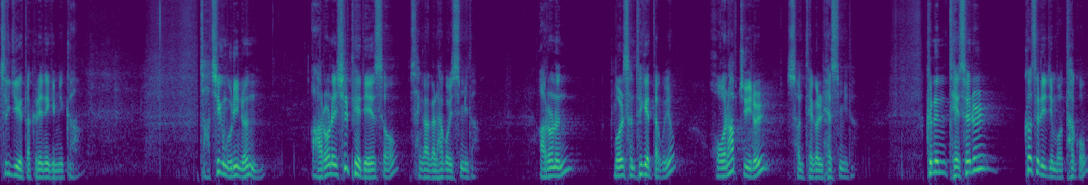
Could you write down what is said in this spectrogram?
즐기겠다 그런 얘기입니까? 자, 지금 우리는 아론의 실패에 대해서 생각을 하고 있습니다. 아론은 뭘 선택했다고요? 혼합주의를 선택을 했습니다. 그는 대세를 거스르지 못하고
